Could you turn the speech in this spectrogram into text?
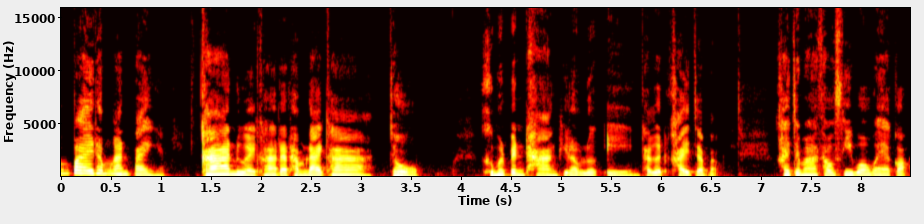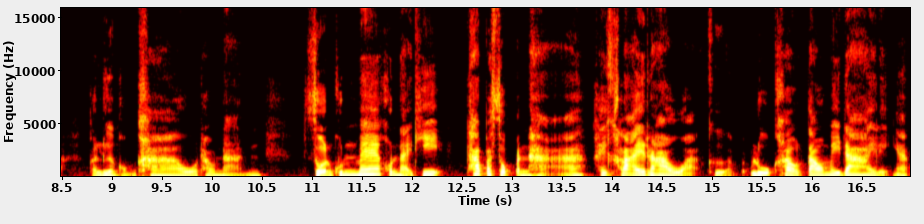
มไปทำงานไปอย่างเงี้ยค่าเหนื่อยค่ะ แต่ทำได้ค่ะ จบ คือมันเป็นทางที่เราเลือกเอง ถ้าเกิดใครจะแบบ ใครจะมาเซาซีว่าแวร์ก็ก็เรื่องของเขาเท่านั้น ส่วนคุณแม่คนไหนที่ ถ้าประสบปัญหาคล้ายๆเราอะ่ะ คือลูกเข้าเต้าไม่ได้อะไรเงี้ย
